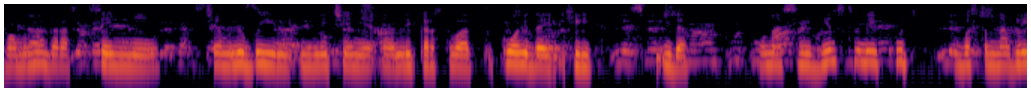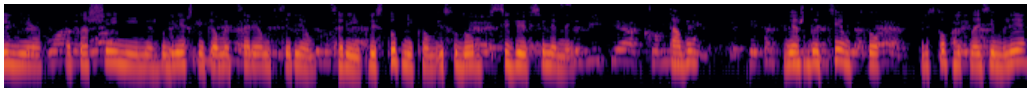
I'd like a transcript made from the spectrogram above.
во много раз ценнее, чем любые излечения, э, лекарства от ковида и СПИДа. У нас единственный путь восстановления отношений между грешником и царем царем, царей, преступником и судом судьей Вселенной. Того между тем, кто преступник на земле,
